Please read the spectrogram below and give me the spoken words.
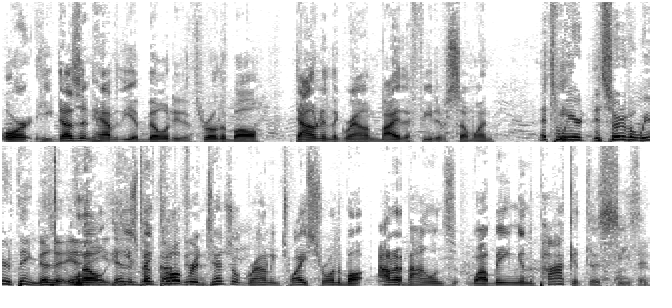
or he doesn't have the ability to throw the ball down in the ground by the feet of someone. That's weird. It's sort of a weird thing, does it? well, He has a he's tough been called for intentional grounding twice, throwing the ball out of bounds while being in the pocket this season.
